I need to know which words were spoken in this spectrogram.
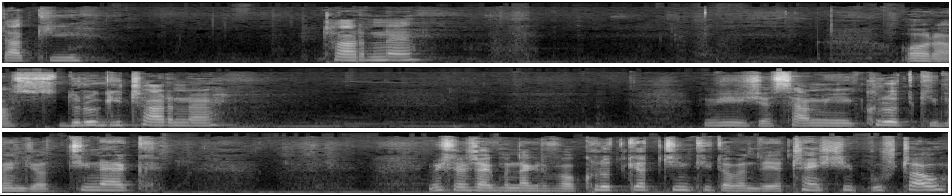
Taki czarny. Oraz drugi czarny. Widzicie, sami krótki będzie odcinek. Myślę, że jakby nagrywał krótkie odcinki, to będę je częściej puszczał.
